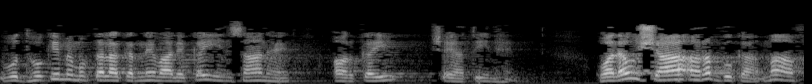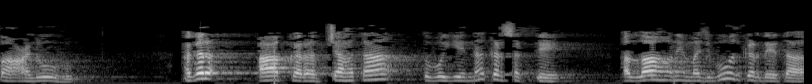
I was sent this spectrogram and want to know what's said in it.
وہ دھوکے میں مبتلا کرنے والے کئی انسان ہیں اور کئی شیاتین ہیں۔ ولو شاہ رب کا ما فعلو اگر آپ کا رب چاہتا تو وہ یہ نہ کر سکتے۔ اللہ انہیں مجبور کر دیتا۔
